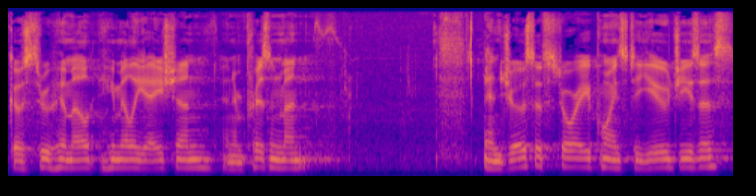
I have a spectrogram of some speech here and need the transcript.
goes through humil- humiliation and imprisonment. And Joseph's story points to you, Jesus,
